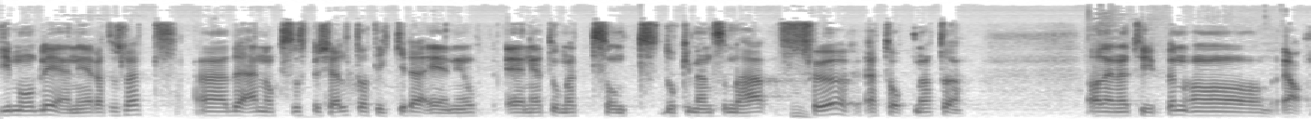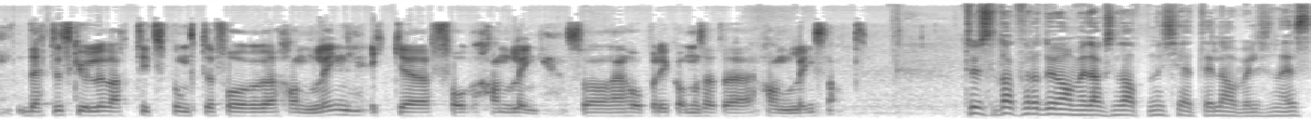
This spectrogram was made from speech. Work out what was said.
De må bli enige, rett og slett. Eh, Det er nokså spesielt at ikke det er enighet, enighet om et sånt dokument som det her før et toppmøte av denne typen. Og ja, Dette skulle vært tidspunktet for handling, ikke forhandling. Så jeg håper de kommer seg til handling snart. Tusen takk for at du var med i Dagsnytt 18, Kjetil Abildsnes.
